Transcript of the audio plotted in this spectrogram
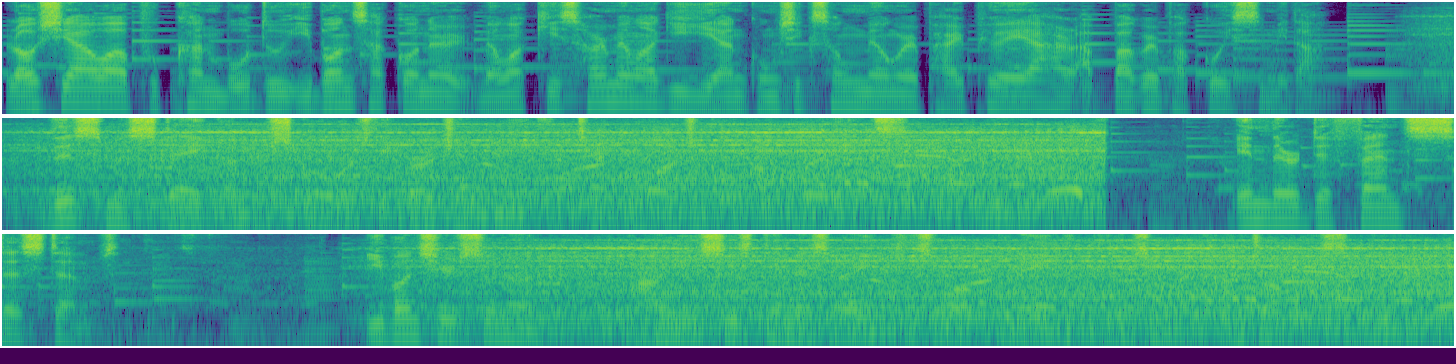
러시아와 북한 모두 이번 사건을 명확히 설명하기 위한 공식 성명을 발표해야 할 압박을 받고 있습니다. This mistake underscores the urgent need for technological upgrades in their defense systems. 이번 실수는 방위 시스템에서의 기술 업그레이드 필요성을 강조하고 있습니다.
